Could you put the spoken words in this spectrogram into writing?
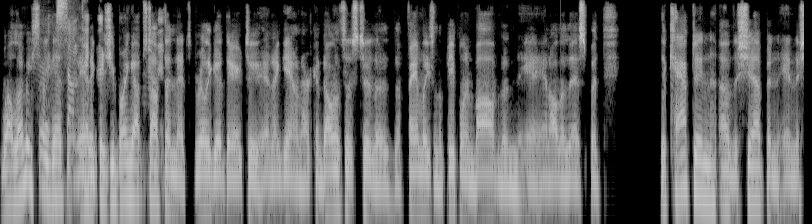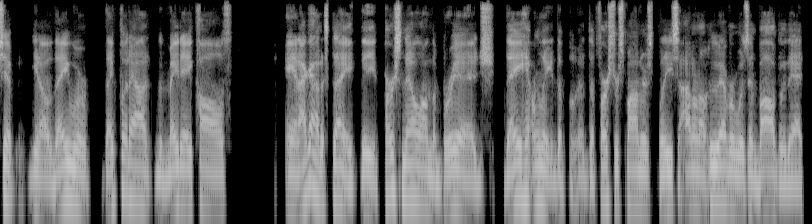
well let me say this Anna, because you bring up something that's really good there too. And again our condolences to the the families and the people involved and and all of this but the captain of the ship and and the ship you know they were they put out the mayday calls and I got to say, the personnel on the bridge, they only the the first responders, police, I don't know whoever was involved with that,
